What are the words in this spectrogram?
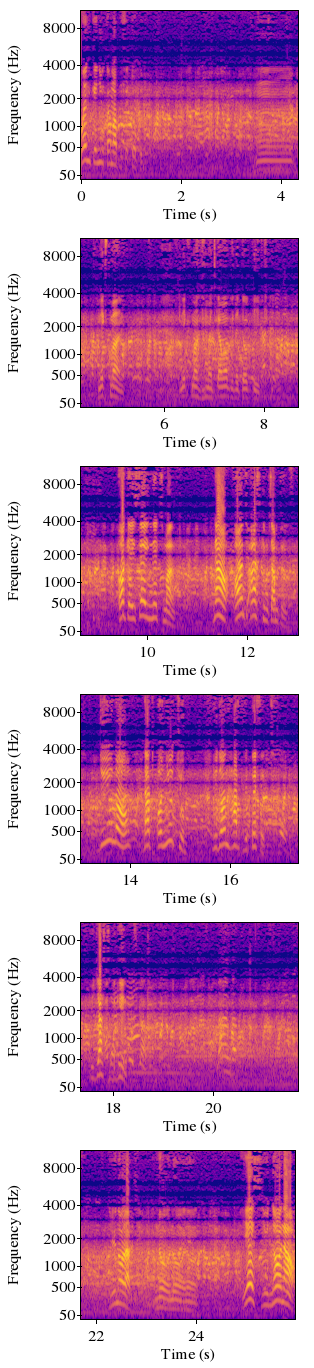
When can you come up with a topic? Next month. Next month I might come up with a topic. Okay, he's saying next month. Now, I want to ask him something. Do you know that on YouTube, you don't have to be perfect. You just begin. Do you know that? No, no, no. Yes, you know now.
